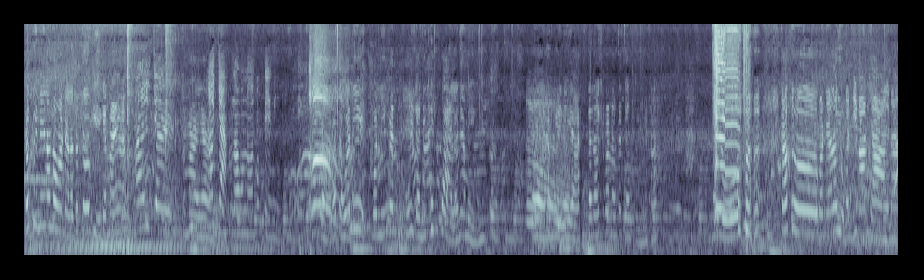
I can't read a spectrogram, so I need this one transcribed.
แล้วคืนนี้เรานอนเนี่ยเราจะเจอผีกันไหมอะไม่เจอทำไมอะนอกจากเรานอนตั้งแต่หนึ่งทุ่มเหรอแต่ว่านี่วันนี้เป็นอุ้ยตอนนี้ทุ่มกว่าแล้วเนี่ยหมิง เออเออทำไงดีอะแล้วน้องคิดว่าน้องจะเจอผีไหมคะไม่รู้ ก็คือวันนี้เราอยู่กันที่บ้านยายนะ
